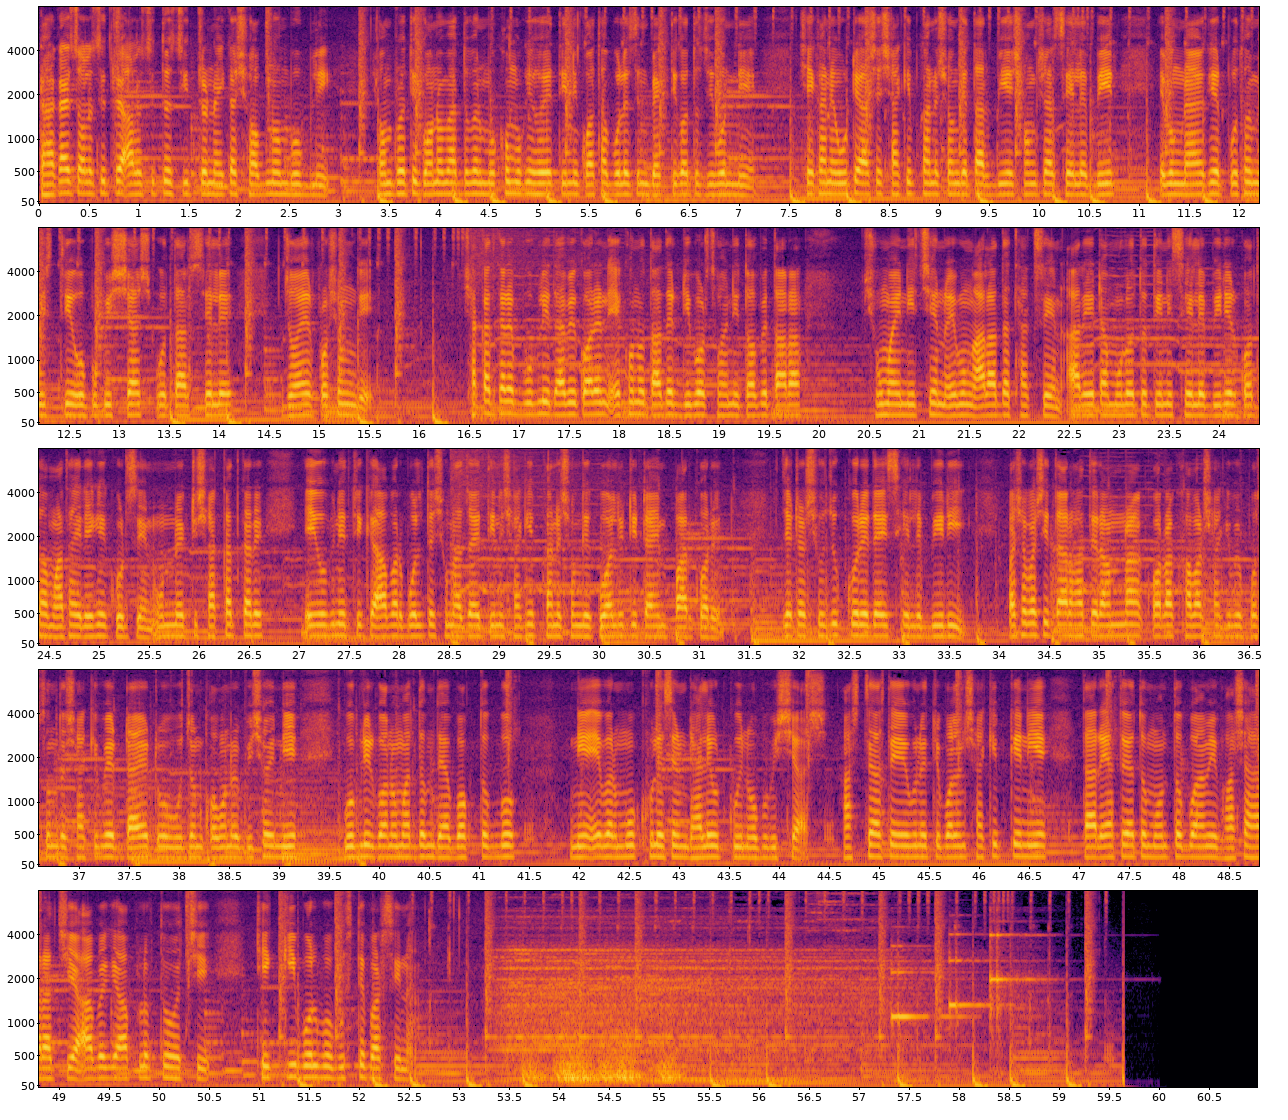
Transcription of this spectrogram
ঢাকায় চলচ্চিত্রে আলোচিত চিত্রনায়িকা শবনম বুবলি। সম্প্রতি গণমাধ্যমের মুখোমুখি হয়ে তিনি কথা বলেছেন ব্যক্তিগত জীবন নিয়ে। সেখানে উঠে আসে শাকিব খানের সঙ্গে তার বিয়ে, সংসার, ছেলে, বীর এবং নায়কের প্রথম স্ত্রী অপু বিশ্বাস ও তার ছেলে জয়ের প্রসঙ্গে। সাক্ষাৎকারে বুবলি দাবি করেন এখনও তাদের ডিভোর্স হয়নি, তবে তারা সময় নিচ্ছেন এবং আলাদা থাকছেন। আর এটা মূলত তিনি ছেলে বীরের কথা মাথায় রেখে করছেন। অন্য একটি সাক্ষাৎকারে এই অভিনেত্রীকে আবার বলতে শোনা যায়, তিনি শাকিব খানের সঙ্গে কোয়ালিটি টাইম পার করেন যেটার সুযোগ করে দেয় ছেলে বীরই। পাশাপাশি তার হাতে রান্না করা খাবার সাকিবের পছন্দ। সাকিবের ডায়েট ও ওজন কমানোর বিষয় নিয়ে বুবলির গণমাধ্যম দেওয়া বক্তব্য নিয়ে এবার মুখ খুলেছেন ঢালিউড কুইন অপবিশ্বাস হাসতে হাসতে অভিনেত্রী বলেন, সাকিবকে নিয়ে তার এত এত মন্তব্য আমি ভাষা হারাচ্ছি, আবেগে আপ্লুপ্ত হচ্ছি। ঠিক কি বলব বুঝতে পারছি না।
